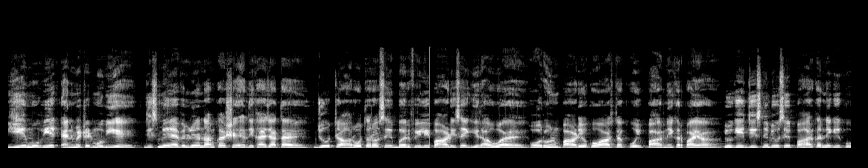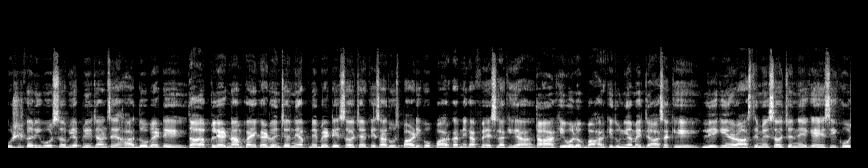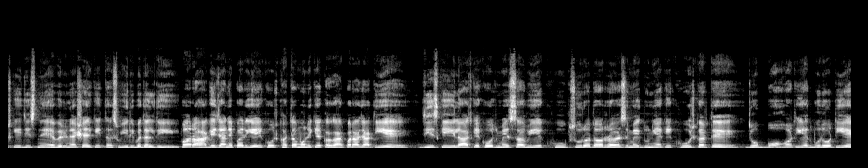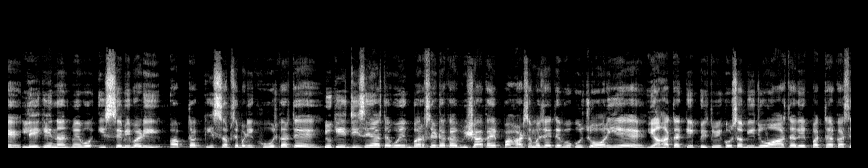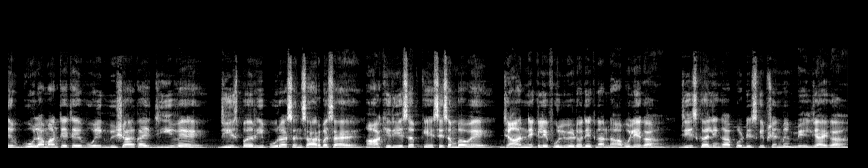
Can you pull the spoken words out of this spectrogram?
ये मूवी एक animated movie है, जिसमें एविलियन नाम का शहर दिखाया जाता है, जो चारों तरफ़ से बर्फीली पहाड़ी से घिरा हुआ है, और उन पहाड़ियों को आज तक कोई पार नहीं कर पाया, क्योंकि जिसने भी उसे पार करने की कोशिश करी, वो सभी अपनी जान से हाथ धो बैठे। तब क्लेड नाम का एक एडवेंचर ने अपने बेटे सर्चर के साथ उस पहाड़ी को पार करने का फैसला किया, ताकि वो लोग बाहर की दुनिया में जा सके। लेकिन रास्ते में सर्चर ने एक ऐसी खोज की, जिसने एविलिना शहर की तस्वीर ही बदल दी। पर आगे जाने पर यही खोज खत्म होने के कगार पर आ जाती है, जिसकी इलाज के खोज में सभी एक खूबसूरत और रहस्यमय दुनिया की खोज करते जो बहुत ही अद्भुत होती है। लेकिन अंत में वो इससे भी बड़ी, अब तक की सबसे बड़ी खोज करते क्योंकि जिसे आज तक वो एक बर्फ़ से ढका विशाल का एक पहाड़ समझ रहे थे, वो कुछ और ही है। यहाँ तक कि पृथ्वी को सभी जो आज तक एक पत्थर का सिर्फ़ गोला मानते थे, वो एक विशाल का एक जीव है। जिस पर ये पूरा संसार बसा है। आखिर ये सब कैसे संभव है? जानने के लिए फुल वीडियो देखना ना भूलेगा। जिसका लिंक आपको डिस्क्रिप्शन में मिल जाएगा।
